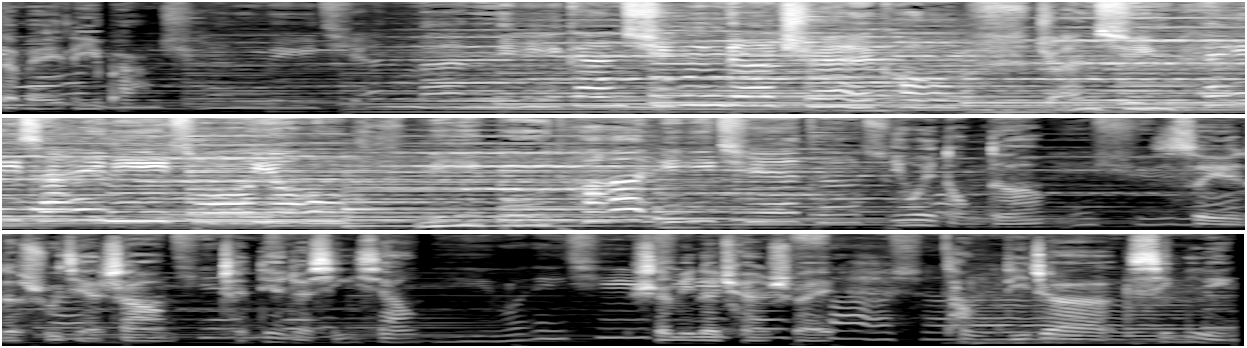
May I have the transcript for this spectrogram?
的美丽吧。因为懂得，岁月的书简上沉淀着馨香。生命的泉水，淌涤着心灵。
